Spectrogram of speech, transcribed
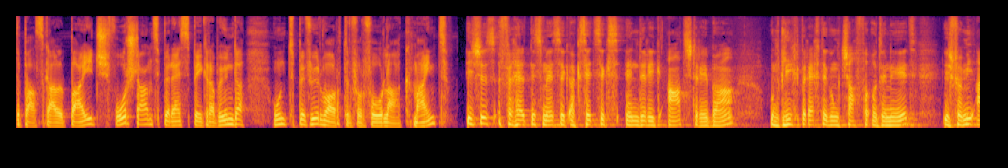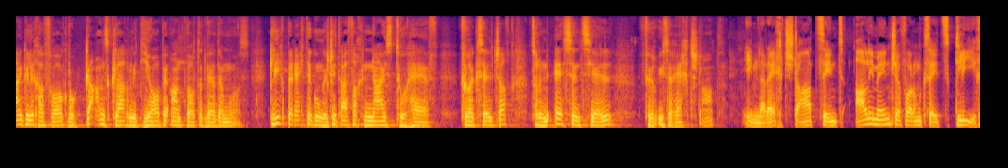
Der Pascal Beitsch, Vorstand bei SP Graubünden und Befürworter der Vorlage, meint, ist es verhältnismäßig eine Gesetzesänderung anzustreben, um Gleichberechtigung zu schaffen oder nicht, ist für mich eigentlich eine Frage, die ganz klar mit Ja beantwortet werden muss. Gleichberechtigung ist nicht einfach nice to have für eine Gesellschaft, sondern essentiell für unseren Rechtsstaat. Im Rechtsstaat sind alle Menschen vor dem Gesetz gleich.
